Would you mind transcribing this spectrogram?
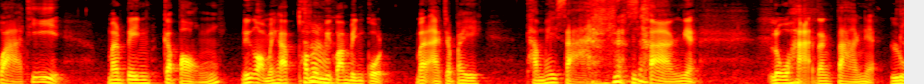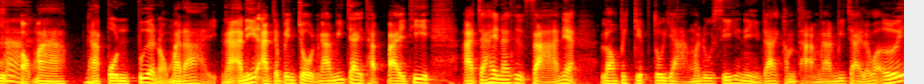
กว่าที่มันเป็นกระป๋องนึกออกไหมครับ เพราะมันค่ะมีความเป็นกรดมันอาจจะไป ทำให้สารต่างๆเนี่ยโลหะต่างๆเนี่ยหลุดออกมานะปนเปื้อนออกมาได้นะอันนี้อาจจะเป็นโจทย์งานวิจัยถัดไปที่อาจจะให้นักศึกษาเนี่ยลองไปเก็บตัวอย่างมาดูซินี่ได้คำถามงานวิจัยแล้วว่าเอ้ย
